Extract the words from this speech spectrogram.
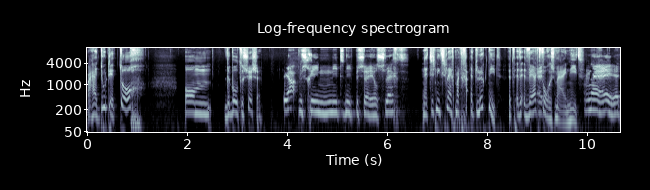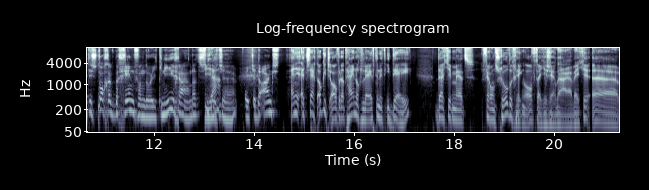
Maar hij doet dit toch om de boel te sussen. Ja, misschien niet, niet per se heel slecht. Nee, het is niet slecht, maar het, het lukt niet. Het, het, het werkt volgens mij niet. Nee, het is toch het begin van door je knieën gaan. Dat is een, Ja. beetje, een beetje de angst. En het zegt ook iets over dat hij nog leeft in het idee dat je met verontschuldigingen of dat je zegt, nou ja, weet je, eh, eh,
